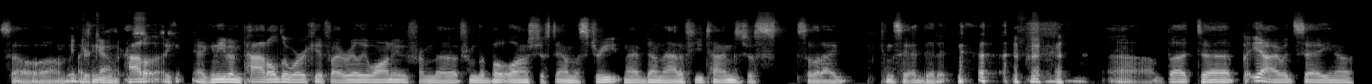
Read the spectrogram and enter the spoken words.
So um, I can even paddle. I can, I can, even paddle to work if I really want to from the from the boat launch just down the street, and I've done that a few times just so that I can say I did it. uh, but uh, but yeah, I would say you know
